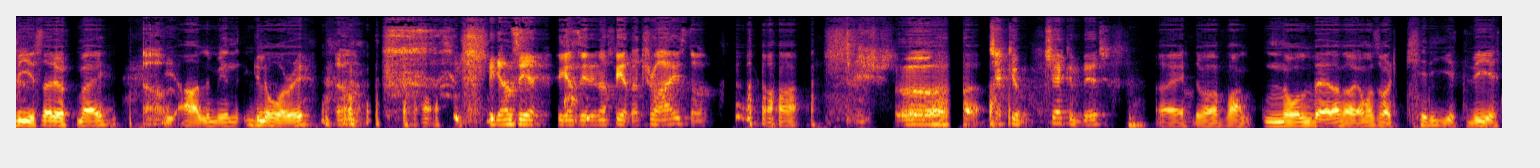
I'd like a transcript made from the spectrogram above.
Visar upp mig ja. i all min glory. ja. Vi, kan se, vi kan se dina feta tries då. Check 'em, check 'em bitch. Nej, det var fan noll där dagen. Jag måste ha varit kritvit.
